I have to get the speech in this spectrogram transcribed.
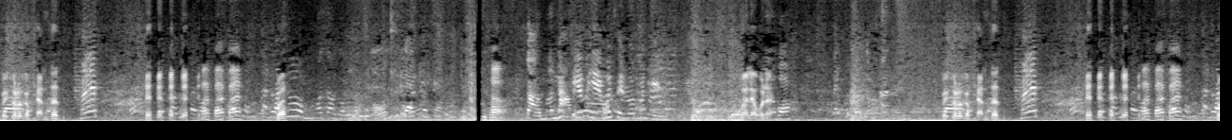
ไปขึ้นรถกับฉันซะแม่ไปไปไปไปค่ะกาเหมือนหมันนามเทียมเองมันเป็นรถมันเองมาแล้วคนน่ะบอไปขึ้นรถกับฉันซะแม่ไปไปไปไป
